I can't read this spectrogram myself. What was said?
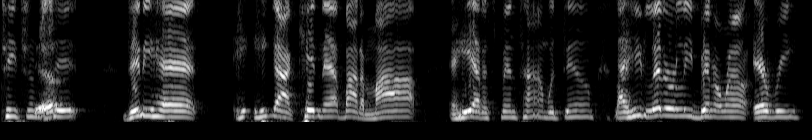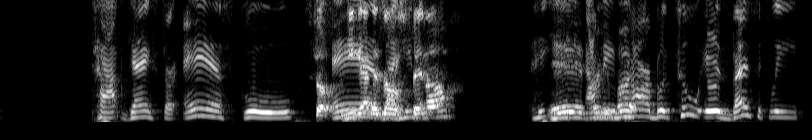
teach him Yeah. shit. Then he had he, he got kidnapped by the mob and he had to spend time with them. Like he literally been around every top gangster and school. So and he got his own like, he- spinoff. He, Yeah, he- I mean, much. Power Book Two is basically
